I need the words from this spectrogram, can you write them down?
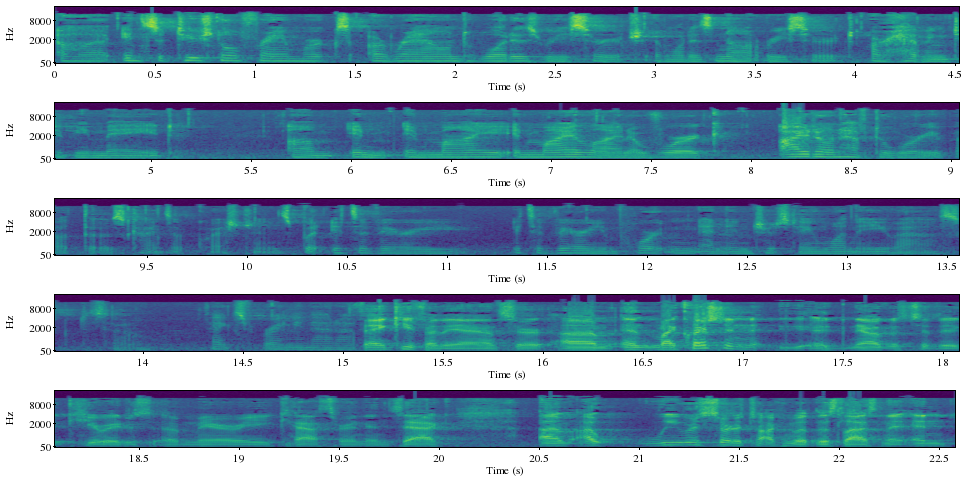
uh, institutional frameworks around what is research and what is not research are having to be made um, in, in, my, in my line of work, I don't have to worry about those kinds of questions, but it's a very, it's a very important and interesting one that you asked. So thanks for bringing that up. Thank you for the answer. Um, and my question uh, now goes to the curators, uh, Mary, Catherine, and Zach. Um, I, we were sort of talking about this last night, and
